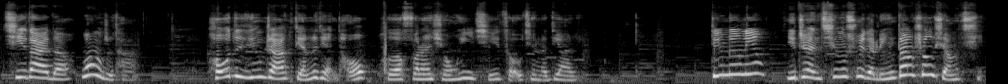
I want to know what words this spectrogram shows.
期待地望着他。猴子警长点了点头，和弗兰熊一起走进了店里。一阵清脆的铃铛声响起。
